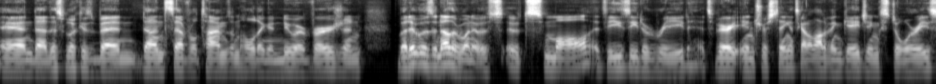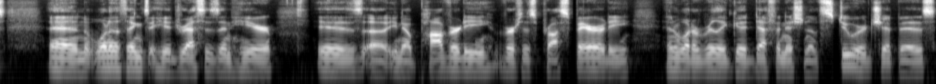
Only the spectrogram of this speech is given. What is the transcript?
And uh, this book has been done several times. I'm holding a newer version, but it was another one. It was it's small, it's easy to read, it's very interesting. It's got a lot of engaging stories, and one of the things that he addresses in here is uh, you know poverty versus prosperity, and what a really good definition of stewardship is.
